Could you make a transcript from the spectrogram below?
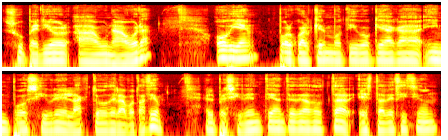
superior a una hora o bien por cualquier motivo que haga imposible el acto de la votación. El presidente, antes de adoptar esta decisión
